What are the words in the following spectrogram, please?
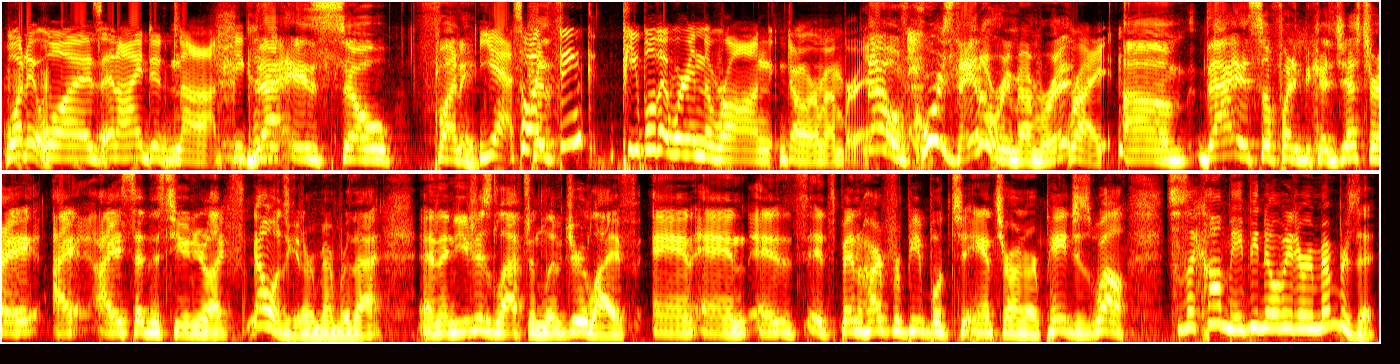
what it was, and I did not because That is so funny. yeah. So I think people that were in the wrong don't remember it. No, of course they don't remember it. Right. Um, that is so funny because yesterday I, I said this to you and you're like, no one's gonna remember that. And then you just left and lived your life and and it's it's been hard for people to answer on our page as well. So it's like, oh, maybe nobody remembers it.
